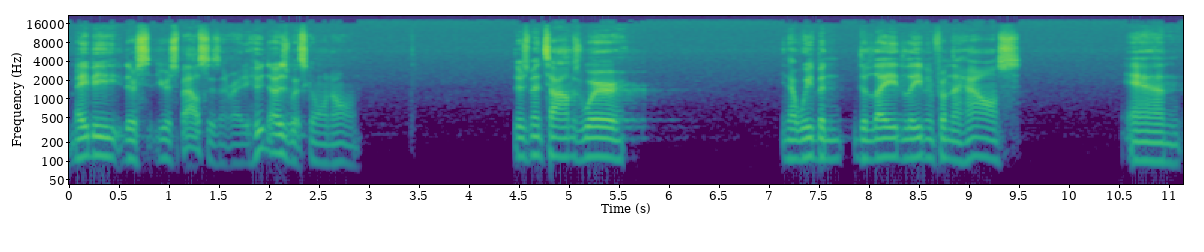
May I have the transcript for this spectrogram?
Maybe there's, your spouse isn't ready. Who knows what's going on? There's been times where, you know, we've been delayed leaving from the house, and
